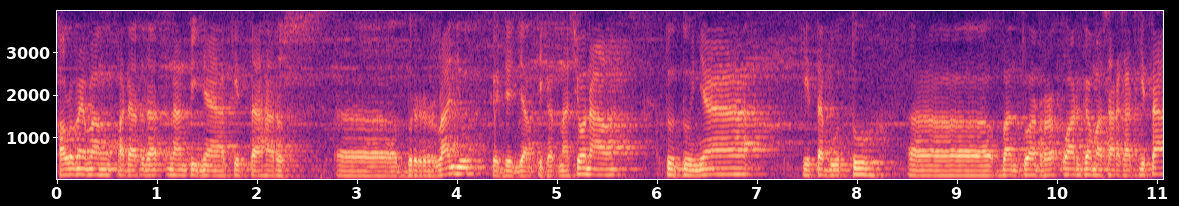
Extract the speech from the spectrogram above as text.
Kalau memang pada saat nantinya kita harus eh, berlanjut ke jenjang tingkat nasional, tentunya kita butuh eh, bantuan warga masyarakat kita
